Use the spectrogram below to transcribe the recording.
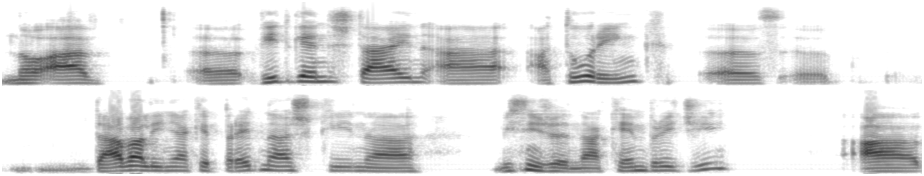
No a uh, Wittgenstein a, a Turing uh, dávali nejaké prednášky na, myslím, že na Cambridge a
